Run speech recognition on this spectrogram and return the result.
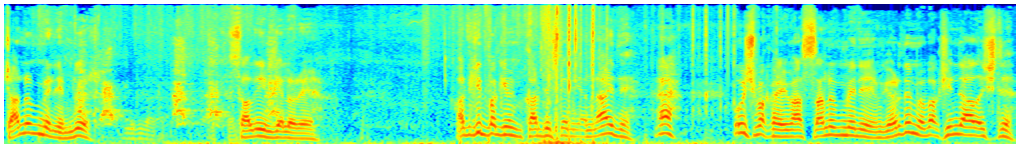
Canım benim dur. Salayım gel oraya. Hadi git bakayım kardeşlerin yanına haydi. Heh. Uç bakayım aslanım benim. Gördün mü? Bak şimdi alıştı.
